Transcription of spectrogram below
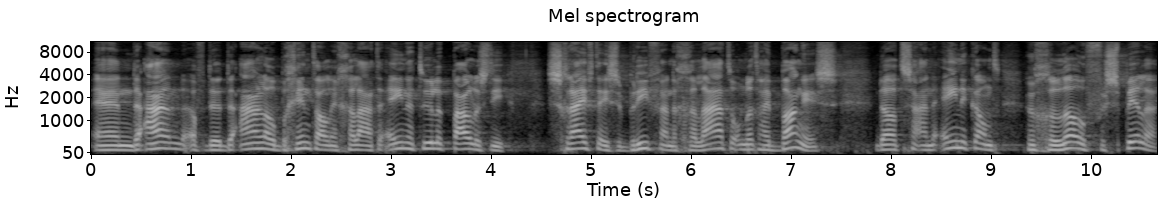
En de, aan, of de, de aanloop begint al in Galaten 1 natuurlijk. Paulus die schrijft deze brief aan de Galaten omdat hij bang is dat ze aan de ene kant hun geloof verspillen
